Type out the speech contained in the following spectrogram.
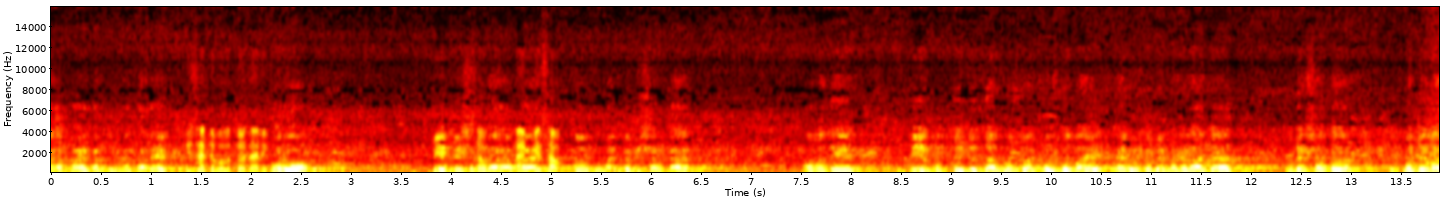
আহ্বায়ক আব্দুল মোতালেব বলো পৌর বিএনপি সংগ্রাম নাইনটি আহ্বায়ক সাউ। হুমায়ুন কবির সরকার আমাদের বীর মুক্তিযোদ্ধা ফজল ভাই খায়রুল কবির মন্ডল আজাদ ওদের সদর উপজেলা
